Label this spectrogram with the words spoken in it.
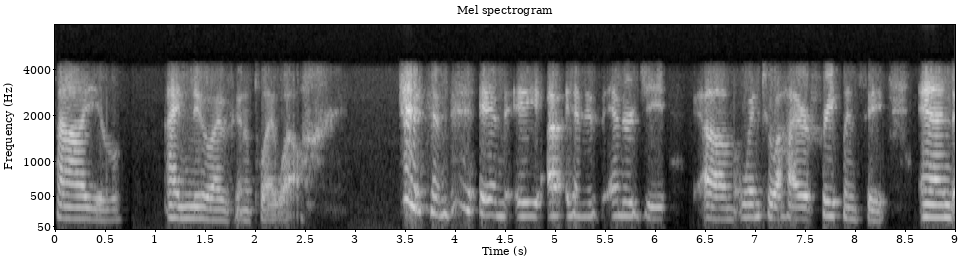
saw you I knew I was going to play well and he, uh, his energy um, went to a higher frequency. And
